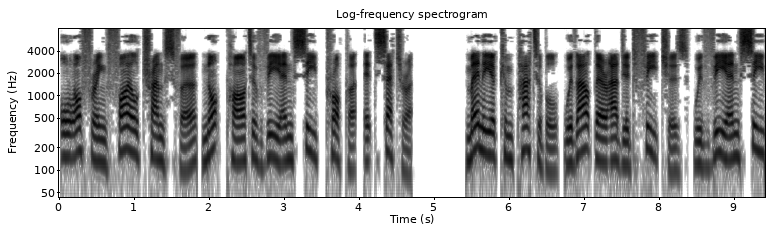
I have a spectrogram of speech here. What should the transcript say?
or offering file transfer not part of VNC proper, etc. Many are compatible without their added features with VNC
